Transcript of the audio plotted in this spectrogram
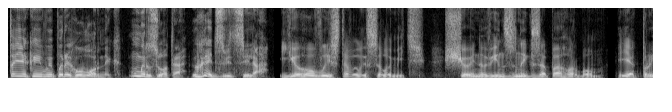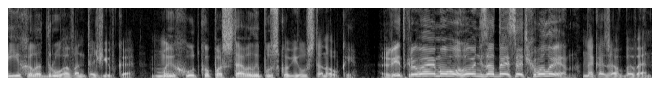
Та який ви переговорник? Мерзота, геть звідсіля. Його виставили силоміць. Щойно він зник за пагорбом, як приїхала друга вантажівка. Ми хутко поставили пускові установки, Відкриваємо вогонь за 10 хвилин. наказав Бевен.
